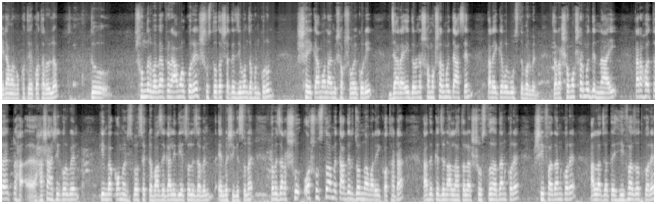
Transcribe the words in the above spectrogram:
এটা আমার পক্ষ থেকে কথা রইল। তো সুন্দরভাবে আপনারা আমল করে সুস্থতার সাথে জীবনযাপন করুন। সেই কামনা আমি সবসময় করি। যারা এই ধরনের সমস্যার মধ্যে আছেন, তারাই কেবল বুঝতে পারবেন। যারা সমস্যার মধ্যে নাই, তারা হয়তো একটু হাসাহাসি করবেন কিংবা কমেন্টস বক্সে একটা বাজে গালি দিয়ে চলে যাবেন, এর বেশি কিছু নয়। তবে যারা অসুস্থ, আমি তাদের জন্য আমার এই কথাটা। তাদেরকে যেন আল্লাহ তালা সুস্থতা দান করে, শিফা দান করে, আল্লাহ যাতে হিফাজত করে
